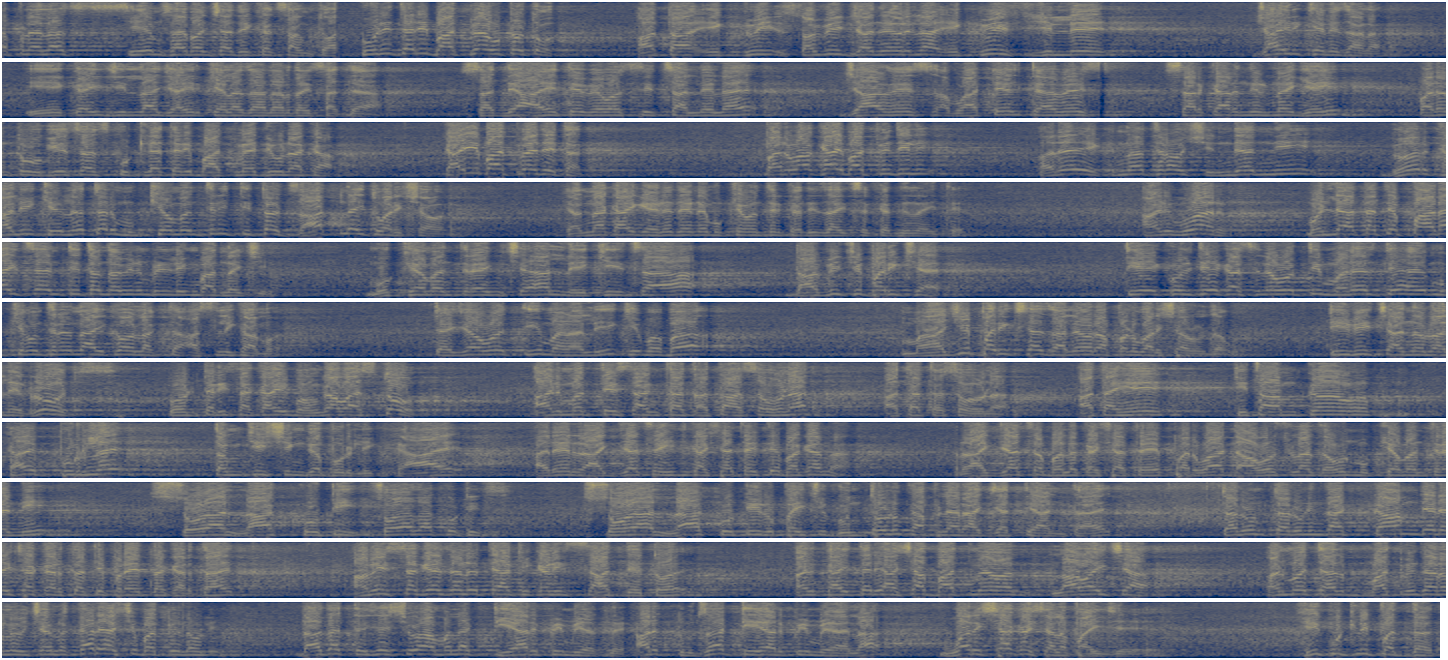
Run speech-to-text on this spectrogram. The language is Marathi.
आपल्याला सीएम साहेबांच्या देखत सांगतो. कुणीतरी बातम्या उठवतो. आता एकवीस सव्वीस जानेवारीला एकवीस जिल्हे जाहीर केले जाणार. एकही जिल्हा जाहीर केला जाणार नाही सध्या. सध्या आहे ते व्यवस्थित चाललेलं आहे. ज्यावेळेस वाटेल त्यावेळेस सरकार निर्णय घेईल. परंतु उगीच कुठल्या तरी बातम्या देऊ नका. काही बातम्या देतात. परवा काय बातमी दिली? अरे एकनाथराव शिंदेनी घर खाली केलं तर मुख्यमंत्री तिथं जात नाहीत वर्षावर. यांना काय घेणं देणे मुख्यमंत्री कधी जायचं कधी नाही ते. आणि वर म्हणले आता ते पाडायचं आणि तिथं नवीन बिल्डिंग बांधायची. मुख्यमंत्र्यांच्या लेखीचा दहावीची परीक्षा आहे. ती एकुलती एक असल्यावर ती म्हणेल ते मुख्यमंत्र्यांना ऐकावं लागतं असली कामं. त्याच्यावर ती म्हणाली की बाबा माझी परीक्षा झाल्यावर आपण वर्षावर जाऊ. टीव्ही चॅनल आले रोज कोणतरी सकाळी भोंगा वाचतो आणि मग ते सांगतात आता असं होणार आता तसं होणार. आता हे तिथं अमकं काय पुरलंय? तमची शिंग पुरली. काय? अरे राज्याचं हित कशात आहे ते बघा ना. राज्याचं भलं कशात आहे? परवा डावसला जाऊन मुख्यमंत्र्यांनी सोळा लाख कोटी सोळा लाख कोटीच सोळा लाख कोटी रुपयाची गुंतवणूक आपल्या राज्यात ते आणतायत. तरुण तरुणींना काम देण्याच्या करता ते प्रयत्न करतायत. आम्ही सगळेजण त्या ठिकाणी साथ देतोय. आणि काहीतरी अशा बातम्या लावायच्या. आणि मग त्या बातमीदाराला विचारलं का रे अशी बातमी लावली? दादा त्याच्याशिवाय आम्हाला टीआरपी मिळत नाही. अरे तुझा टीआरपी मिळायला वर्षा कशाला पाहिजे? ही कुठली पद्धत?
